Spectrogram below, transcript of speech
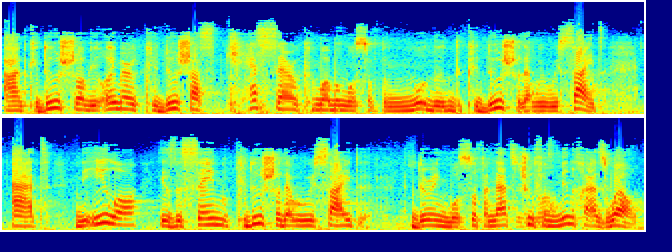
ad kedusha v'omer kedushas keser k'mo b'musaf. The, the, the kedusha that we recite at ni'ila is the same kedusha that we recite during Musaf, and that's true for Mincha as well.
